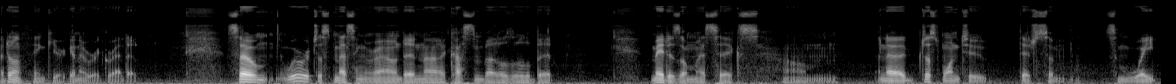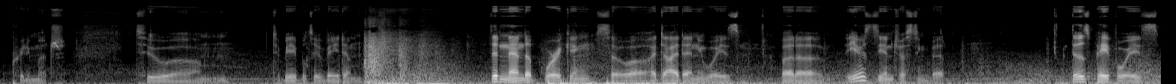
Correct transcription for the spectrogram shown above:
I don't think you're gonna regret it. So, we were just messing around in uh, custom battles a little bit. Made us on my 6, um, and I just want to ditch some some weight, pretty much, to um, to be able to evade him. Didn't end up working, so uh, I died anyways. But uh, here's the interesting bit. Those paveways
